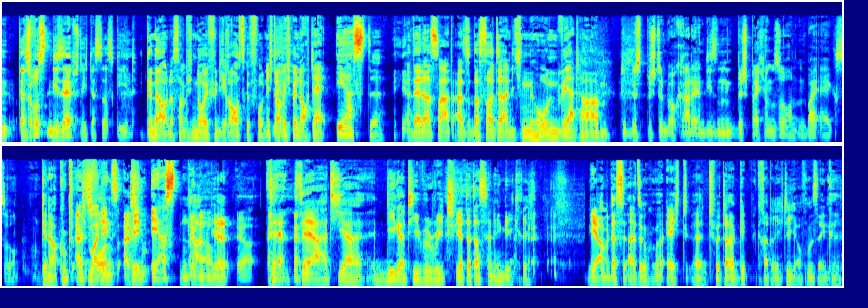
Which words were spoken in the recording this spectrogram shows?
wussten, das wussten die selbst nicht, dass das geht. Genau, das habe ich neu für die rausgefunden. Ich glaube, ich bin auch der Erste, Ja. der das hat. Also das sollte eigentlich einen hohen Wert haben. Du bist bestimmt auch gerade in diesen Besprechungsrunden bei X so. Genau, guckt Als euch mal den, Forts- als- den ersten Genau, an. Ja, ja. Der, der hat hier negative Reach. Wie hat er das denn hingekriegt? Ja, aber das, also echt, äh, Twitter geht gerade richtig auf den Senkel.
